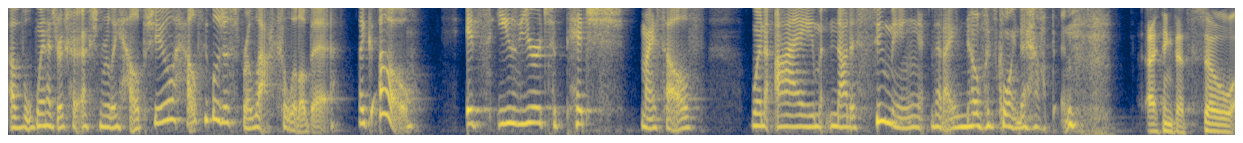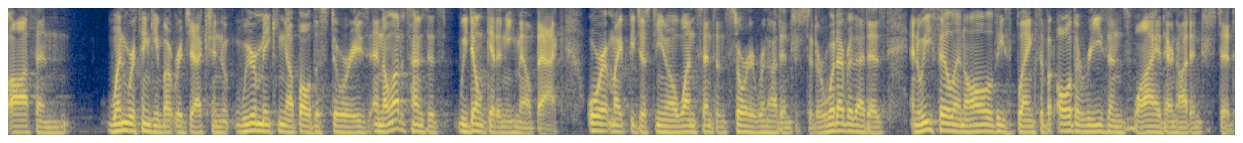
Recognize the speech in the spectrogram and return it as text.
of when has rejection really helped you helps people just relax a little bit. Like, oh, it's easier to pitch myself when I'm not assuming that I know what's going to happen. I think that's so often when we're thinking about rejection, we're making up all the stories. And a lot of times it's we don't get an email back. Or it might be just, you know, a one sentence story, we're not interested, or whatever that is. And we fill in all these blanks about all the reasons mm-hmm. why they're not interested.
